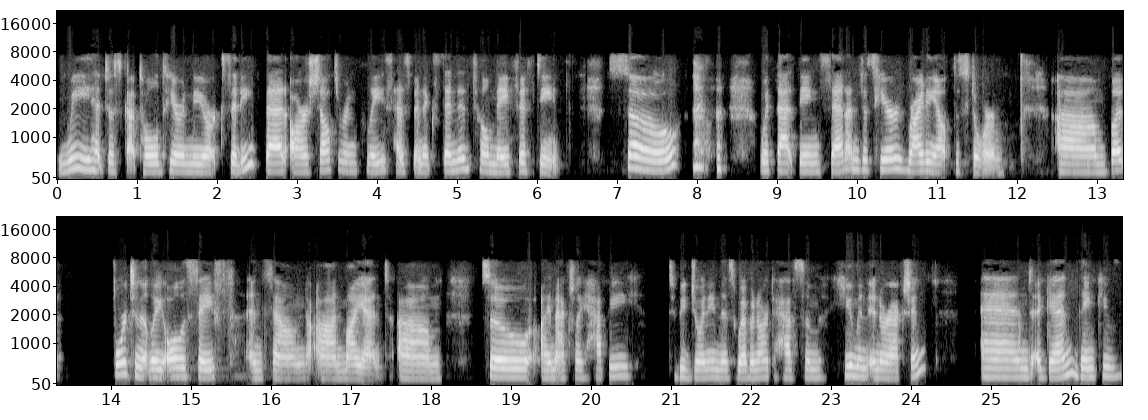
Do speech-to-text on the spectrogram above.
we had just got told here in New York City that our shelter in place has been extended till May 15th. So, with that being said, I'm just here riding out the storm. Um, but fortunately, all is safe and sound on my end. Um, so, I'm actually happy to be joining this webinar to have some human interaction. And again, thank you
